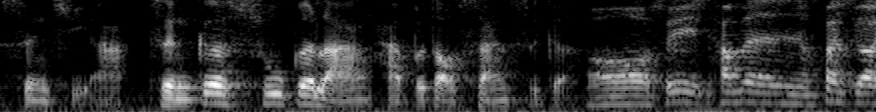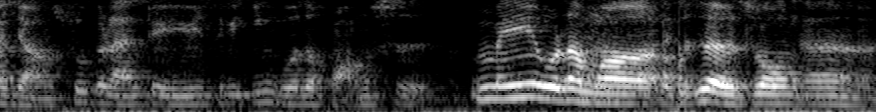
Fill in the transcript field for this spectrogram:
申请啊，整个苏格兰还不到三十个。哦，所以他们换句话讲，苏格兰对于这个英国的皇室没有那么热衷。嗯，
